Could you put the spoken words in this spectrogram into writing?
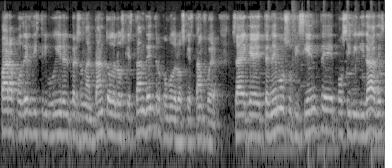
para poder distribuir el personal, tanto de los que están dentro como de los que están fuera. O sea, que tenemos suficientes posibilidades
